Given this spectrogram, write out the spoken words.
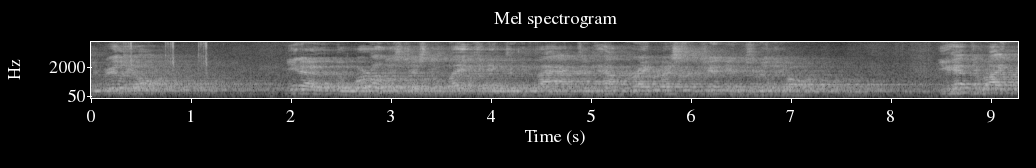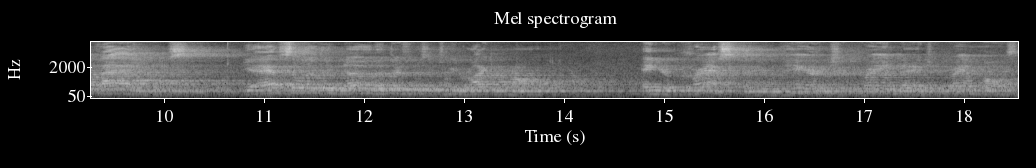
You really are. You know, the world is just awakening to the fact of how great West Virginians really are. You have the right values. You absolutely know the difference between right and wrong. And your craftsmen, your parents, your granddads, your grandmas,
